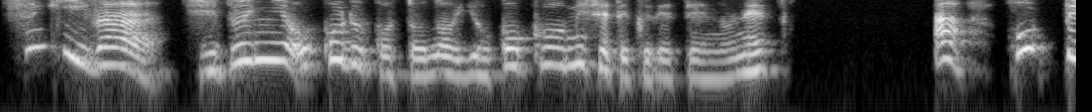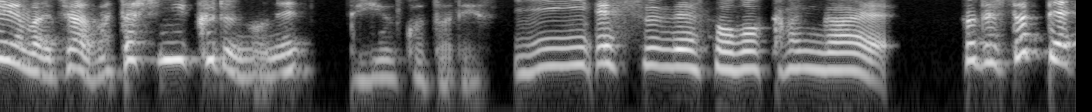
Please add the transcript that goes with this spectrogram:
次は自分に起こることの予告を見せてくれてるのね。あ、本編はじゃあ私に来るのねっていうことです。いいですね、その考え。そうです。だって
